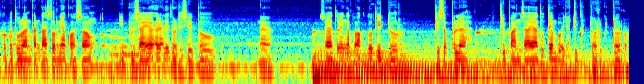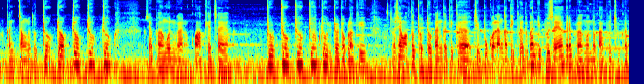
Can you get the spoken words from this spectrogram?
kebetulan kan kasurnya kosong ibu saya akhirnya tidur di situ. Nah saya tuh ingat waktu tidur di sebelah depan saya tuh temboknya digedor-gedor kencang gitu. Dok dok dok dok dok saya bangun kan kaget saya. Dok dok dok dok dok dodok lagi. Terus yang waktu dodokan ketiga dipukul yang ketiga itu kan ibu saya akhirnya bangun tuh kaget juga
